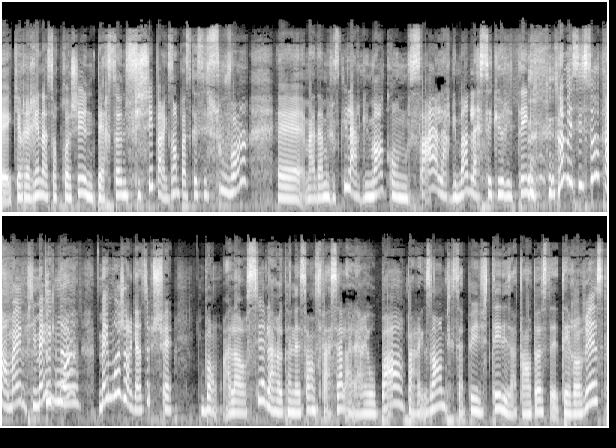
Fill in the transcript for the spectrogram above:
euh, qui aurait rien à se reprocher et une personne fichée, par exemple, parce que c'est souvent, euh, Madame Risky, l'argument qu'on nous sert, l'argument de la sécurité. non, mais c'est ça quand même. Puis même moi, temps. même moi, je regarde ça puis je fais, bon, alors s'il y a de la reconnaissance faciale à l'aéroport, par exemple, que ça peut éviter des attentats terroristes,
